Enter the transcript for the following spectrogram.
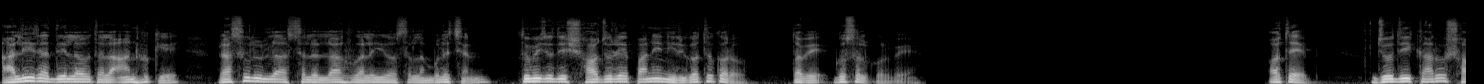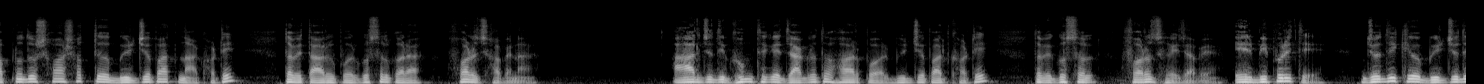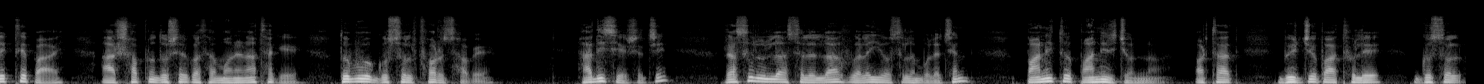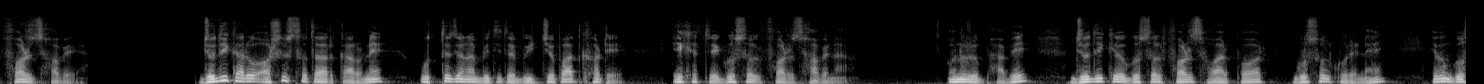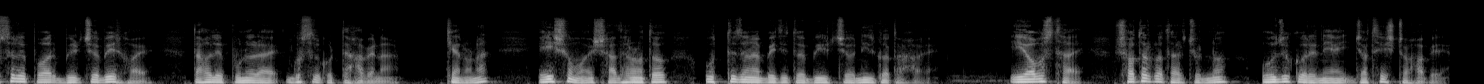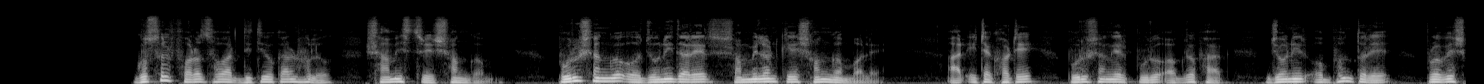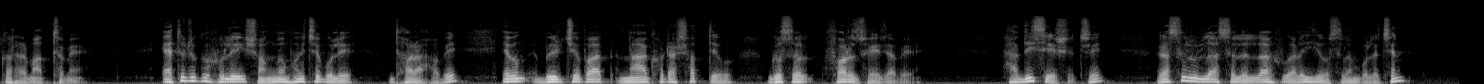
আলী রাদিল্লাহ তালা আনহুকে রাসুলুল্লাহ সাল্লু আলহিউসাল্লাম বলেছেন, তুমি যদি সজোরে পানি নির্গত করো, তবে গোসল করবে। অতএব, যদি কারও স্বপ্নদোষ হওয়া সত্ত্বেও বীর্যপাত না ঘটে, তবে তার উপর গোসল করা ফরজ হবে না। আর যদি ঘুম থেকে জাগ্রত হওয়ার পর বীর্যপাত ঘটে, তবে গোসল ফরজ হয়ে যাবে। এর বিপরীতে, যদি কেউ বীর্য দেখতে পায় আর স্বপ্নদোষের কথা মনে না থাকে, তবুও গোসল ফরজ হবে। হাদিসে এসেছে রাসুল উল্লাহ সাল্লু আলাইহি ওসাল্লাম বলেছেন, পানি তো পানির জন্য, অর্থাৎ বীর্যপাত হলে গোসল ফরজ হবে। যদি কারও অসুস্থতার কারণে উত্তেজনা ব্যতীত বীর্যপাত ঘটে এক্ষেত্রে গোসল ফরজ হবে না। অনুরূপভাবে, যদি কেউ গোসল ফরজ হওয়ার পর গোসল করে নেয় এবং গোসলের পর বীর্য বের হয়, তাহলে পুনরায় গোসল করতে হবে না। কেননা, এই সময় সাধারণত উত্তেজনা ব্যতীত বীর্য নির্গত হয়। এই অবস্থায় সতর্কতার জন্য অজু করে নেয়াই যথেষ্ট হবে। গোসল ফরজ হওয়ার দ্বিতীয় কারণ হল স্বামী স্ত্রীর সঙ্গম। পুরুষাঙ্গ ও জনিদারের সম্মিলনকে সঙ্গম বলে। আর এটা ঘটে পুরুষাঙ্গের পুরো অগ্রভাগ যোনির অভ্যন্তরে প্রবেশ করার মাধ্যমে। এতটুকু হলেই সঙ্গম হয়েছে বলে ধরা হবে এবং বীর্যপাত না ঘটা সত্ত্বেও গোসল ফরজ হয়ে যাবে। হাদিসে এসেছে, রাসুলুল্লাহ সাল্লু আলহি বলেছেন,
